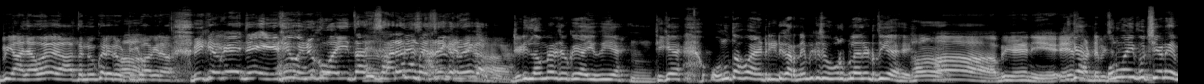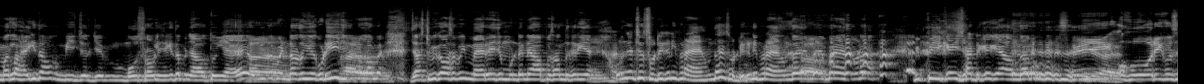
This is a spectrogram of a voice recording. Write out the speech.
ਵੀ ਆ ਜਾ ਓਏ ਆ ਤੈਨੂੰ ਘਰੇ ਰੋਟੀ ਖਵਾ ਕੇ ਨਾ ਵੀ ਕਿਉਂਕਿ ਜੇ ਇਹਨੇ ਇਹਨੂੰ ਖਵਾਈ ਤਾਂ ਇਹ ਸਾਰਿਆਂ ਨੂੰ ਮੈਸੇਜ ਕਨਵੇ ਕਰ ਦੋ। ਜਿਹੜੀ ਲਵ ਮੈਰਿਜ ਹੋ ਕੇ ਆਈ ਹੋਈ ਹੈ ਠੀਕ ਹੈ ਉਹਨੂੰ ਤਾਂ ਉਹ ਐਂ ਟ੍ਰੀਟ ਕਰਨੇ ਵੀ ਕਿਸੇ ਹੋਰ ਪਲੈਨਟ ਦੀ ਹੈ ਇਹ। ਹਾਂ। ਵੀ ਇਹ ਨਹੀਂ ਇਹ ਸਾਡੇ ਵਿੱਚ ਉਹਨੂੰ ਐਂ ਪੁੱਛੀ ਜਾਣਗੇ ਮਤਲਬ ਹੈਗੀ ਤਾਂ ਉਹ ਵੀ ਜੇ ਮੋਸਟ ਪ੍ਰੋਬਬਲੀ ਹੈਗੀ ਤਾਂ ਪੰਜਾਬ ਤੋਂ ਹੀ ਹੈ ਉਹ ਵੀ ਤਾਂ ਪਿੰਡਾਂ ਤੋਂ ਹੀ ਹੈ ਕੁੜੀ ਜਿਹਦੇ ਨਾਲ ਜਸਟ ਬਿਕਾਜ਼ ਵੀ ਮੈਰਿਜ ਮੁੰਡੇ ਨੇ ਆਪ ਪਸੰਦ ਕਰੀ ਹੈ। ਉਹਨੇ ਕਹਿੰਦਾ ਅੱਛਾ ਤੁਹਾਡੇ ਕਨੀ ਫਰਾਇਆ ਹੁੰਦਾ ਤੁਹਾਡੇ ਕਨੀ ਫਰਾਇਆ ਹੁੰਦਾ ਮੈਂ ਮੈਂ ਥੋੜਾ ਵੀ ਪੀ ਕੇ ਹੀ ਛੱਡ ਕੇ ਗਿਆ ਹੁੰਦਾ ਵੀ ਹੋਰ ਹੀ ਕੁਛ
